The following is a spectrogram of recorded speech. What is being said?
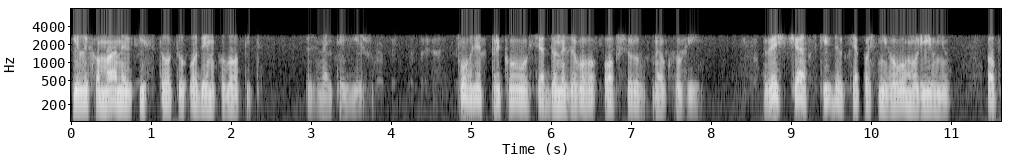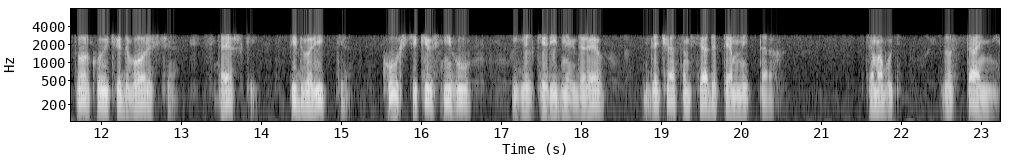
і лихоманив істоту один клопіт знайти їжу. Погляд приковувався до низового обширу навкруги. Весь час скидався по сніговому рівню, обторкуючи дворища, стежки, підворіття, кущики в снігу і гілки рідних дерев, де часом сяде темний птах. Це, мабуть, з останніх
